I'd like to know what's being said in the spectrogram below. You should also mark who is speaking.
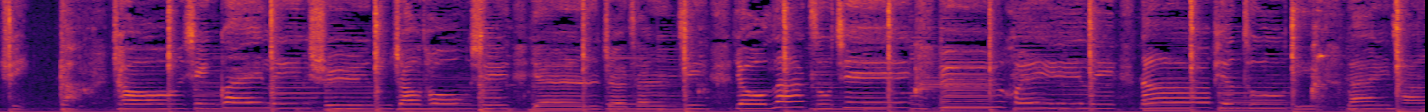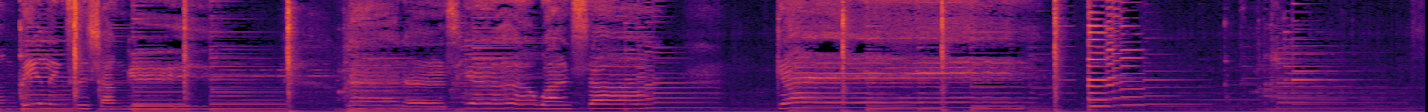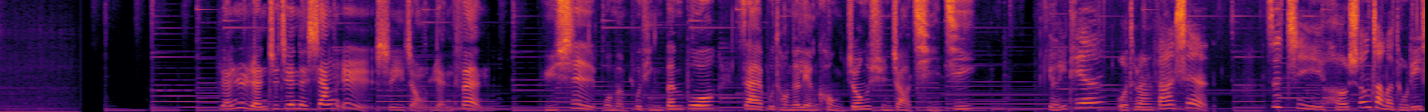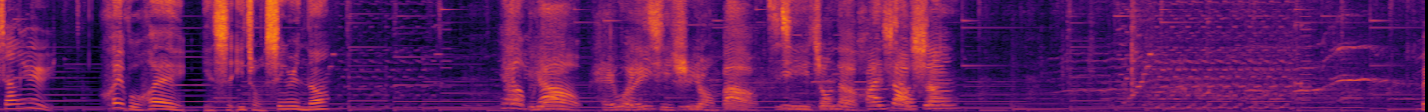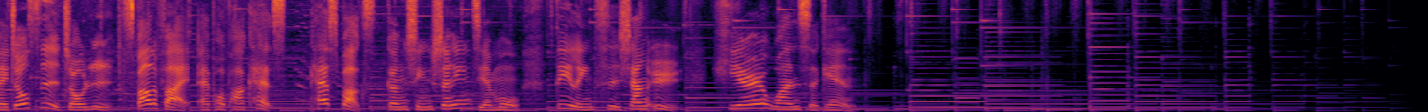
Speaker 1: 起，Go，重新归零，寻找同行，沿着曾经有了足迹，与回忆里那片土地来场第零次相遇。Let us hear once again.
Speaker 2: 人与人之间的相遇是一种缘分，
Speaker 3: 于是我们不停奔波，在不同的脸孔中寻找奇迹。
Speaker 4: 有一天，我突然发现自己和生长的土地相遇，
Speaker 5: 会不会也是一种幸运呢？
Speaker 6: 要不要陪我一起去拥抱记忆中的欢笑声？
Speaker 7: 每周四、周日，Spotify、Apple Podcasts。Castbox 更新声音节目《第零次相遇》，Here once again。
